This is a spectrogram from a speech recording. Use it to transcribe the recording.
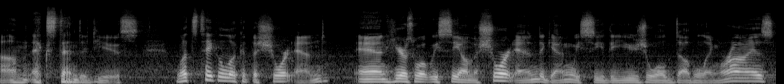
um, extended use. Let's take a look at the short end. And here's what we see on the short end. Again, we see the usual doubling rise.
